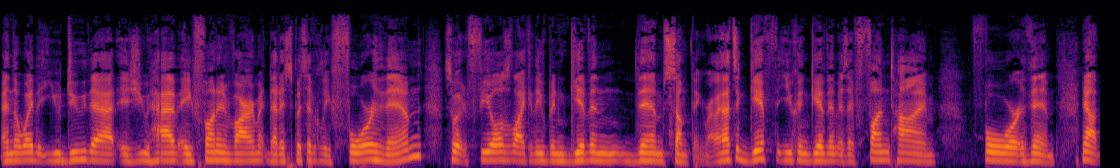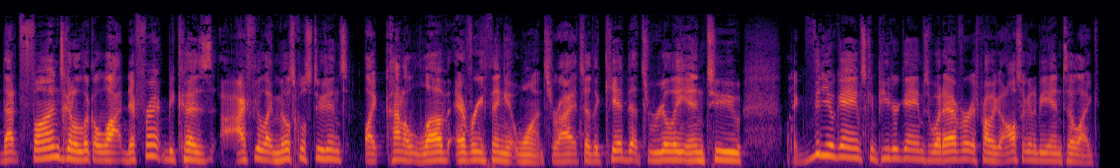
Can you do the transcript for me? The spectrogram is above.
And the way that you do that is you have a fun environment that is specifically for them, so it feels like they've been given them something. Right, that's a gift that you can give them is a fun time for them. Now that fun's going to look a lot different because I feel like middle school students like kind of love everything at once, right? So the kid that's really into like video games, computer games, whatever is probably also going to be into like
